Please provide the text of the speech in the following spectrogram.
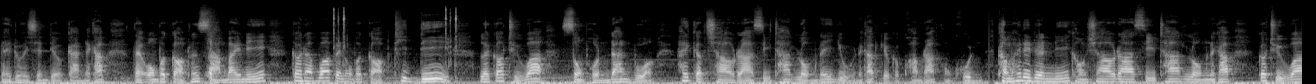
ได้ด้วยเช่นเดียวกันนะครับ แต่องค์ประกอบทั้ง 3 ใบนี้ ก็นับว่าเป็นองค์ประกอบที่ดี แล้วก็ถือว่าส่งผลด้านบวก ให้กับชาวราศีธาตุลมได้อยู่นะครับเกี่ยวกับความรักของคุณทำให้ในเดือนนี้ของชาวราศีธาตุลมนะครับก็ถือว่า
